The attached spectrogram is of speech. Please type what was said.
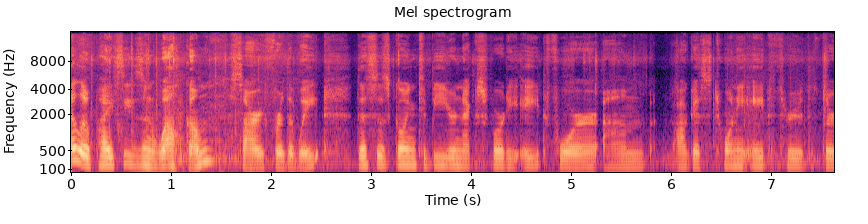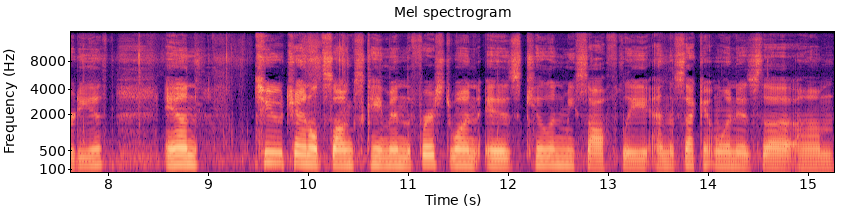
Hello, Pisces, and welcome. Sorry for the wait. This is going to be your next 48 for um, August 28th through the 30th. And two channeled songs came in. The first one is Killing Me Softly, and the second one is the. Um,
